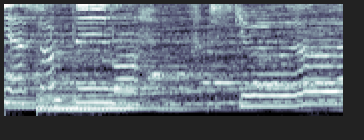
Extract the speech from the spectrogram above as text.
Yeah, something more. Just give it a little love.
